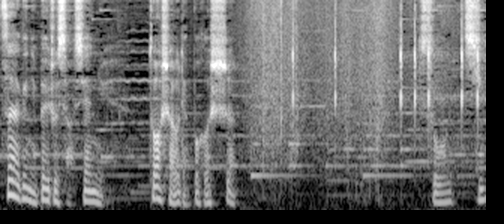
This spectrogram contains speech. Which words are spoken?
再给你备注小仙女，多少有点不合适了。作精。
